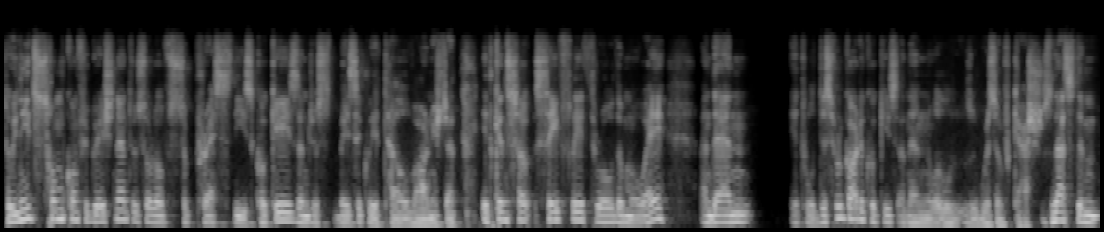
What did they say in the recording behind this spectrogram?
so you need some configuration to sort of suppress these cookies and just basically tell Varnish that it can so safely throw them away, and then it will disregard the cookies and then will reserve cache. So that's the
